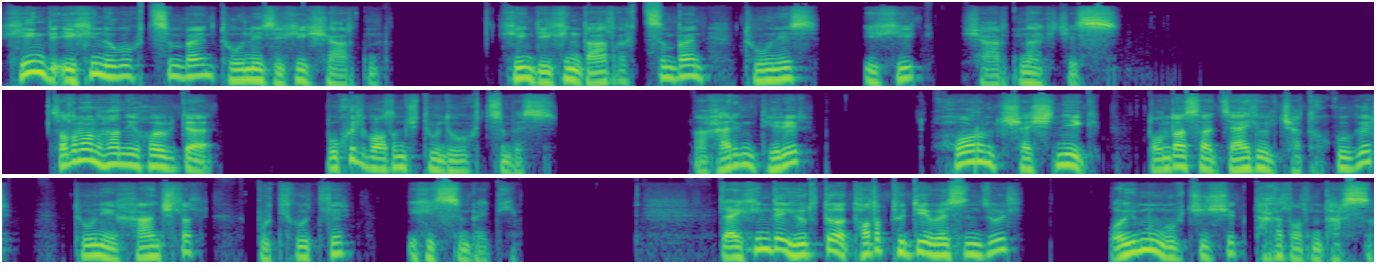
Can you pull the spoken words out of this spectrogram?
Хинд ихэн өгөгдсөн байна түүнээс ихийг шаардна. Хинд ихэн даалгагдсан байна түүнээс ихийг шаардна гэж хэлсэн. Соломон хааны хувьд бүхэл боломж түүнд өгөгдсөн байсан. Харин тэрээр хуурамч шашныг дундаасаа зайлуулж чадахгүйгээр түүний хаанчлал бүтлгүүтлэр эхэлсэн байдаг юм. За эхэндээ ердөө толб төдий байсан зүйл уйман өвчин шиг тахал болон тарсан.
